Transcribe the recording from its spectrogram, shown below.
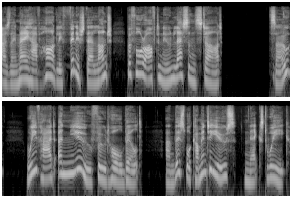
as they may have hardly finished their lunch before afternoon lessons start. So, we've had a new food hall built, and this will come into use next week.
